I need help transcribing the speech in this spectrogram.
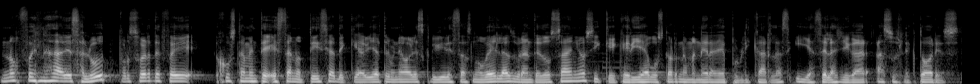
no fue nada de salud, por suerte fue justamente esta noticia de que había terminado de escribir estas novelas durante dos años y que quería buscar una manera de publicarlas y hacerlas llegar a sus lectores.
